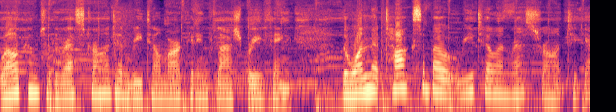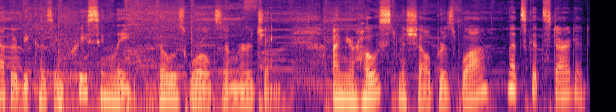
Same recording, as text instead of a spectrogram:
welcome to the Restaurant and Retail Marketing Flash Briefing, the one that talks about retail and restaurant together because increasingly those worlds are merging. I'm your host, Michelle Brisbois. Let's get started.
